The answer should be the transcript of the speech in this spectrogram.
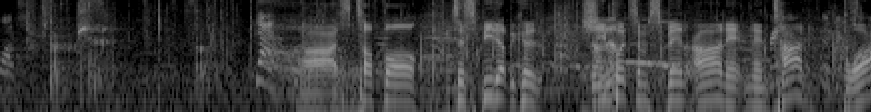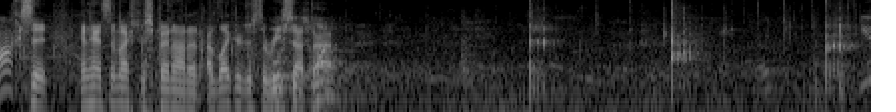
Watch. Yes. Ah, it's a tough ball to speed up because she Timeout. put some spin on it, and then Todd blocks it and has some extra spin on it. I'd like her just to reset that. You.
